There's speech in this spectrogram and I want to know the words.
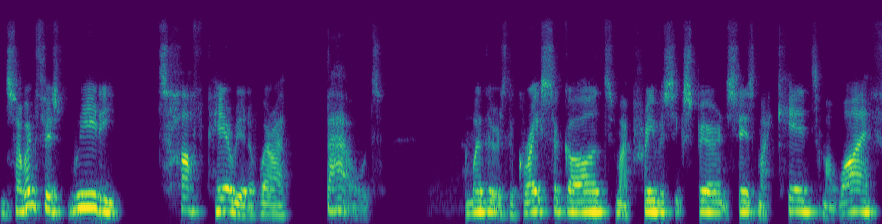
And so I went through this really tough period of where I battled. And whether it was the grace of God, my previous experiences, my kids, my wife,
